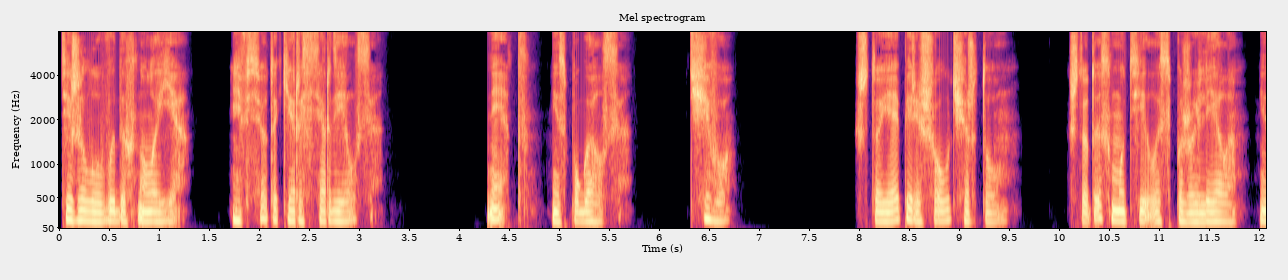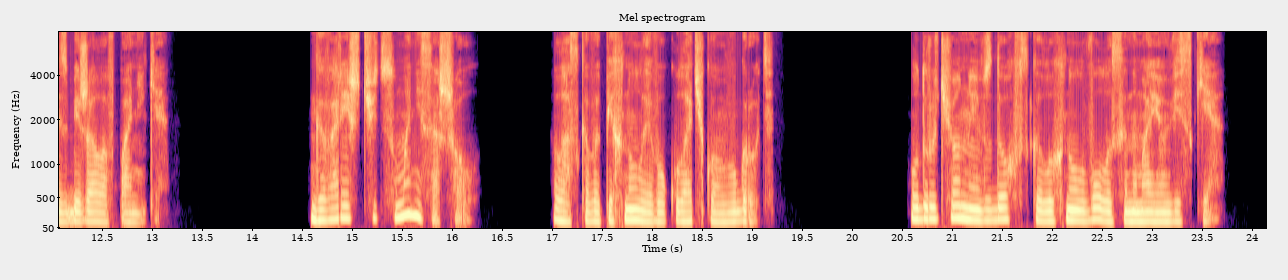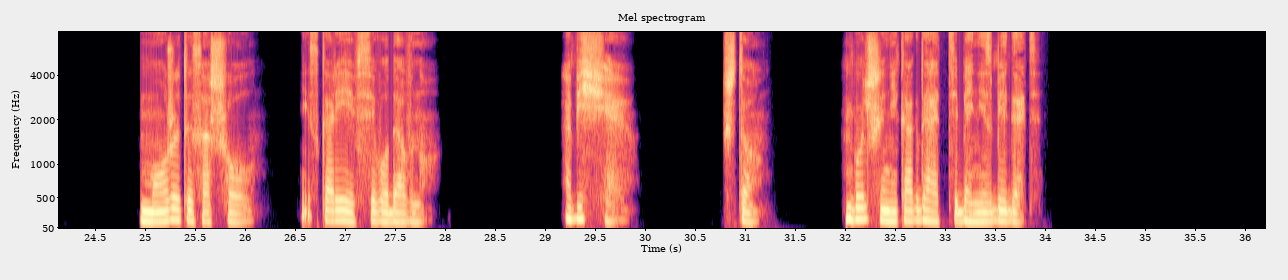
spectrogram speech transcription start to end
Тяжело выдохнула я. И все таки рассердился. Нет, испугался. Чего? Что я перешел черту. Что ты смутилась, пожалела и сбежала в панике. Говоришь, чуть с ума не сошел? Ласково пихнула его кулачком в грудь. Удрученный вздох всколыхнул волосы на моем виске. Может, и сошел, и, скорее всего, давно. Обещаю. Что? Больше никогда от тебя не сбегать.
